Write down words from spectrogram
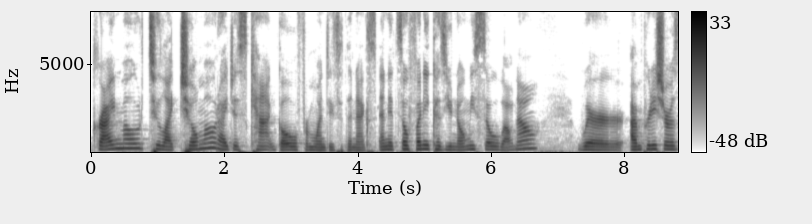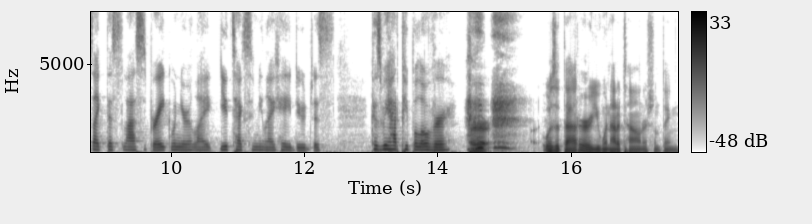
grind mode to like chill mode, I just can't go from one day to the next. And it's so funny because you know me so well now, where I'm pretty sure it was like this last break when you're like, you texted me, like, hey, dude, just because we had people over. Or was it that, or you went out of town or something?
